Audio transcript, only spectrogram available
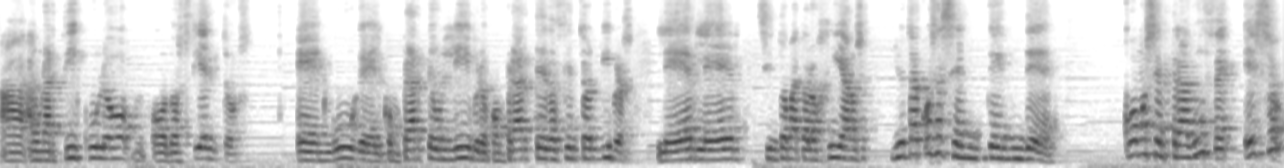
a, un artículo o 200 en Google, comprarte un libro, comprarte 200 libros, leer, leer, sintomatología, no sé. Y otra cosa es entender cómo se traduce eso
